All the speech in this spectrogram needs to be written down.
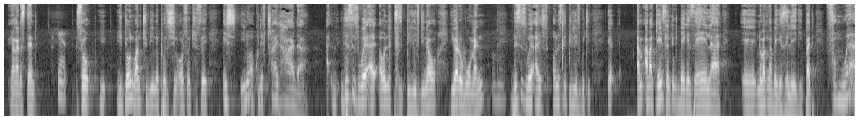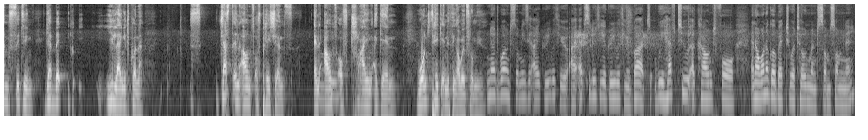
You understand? Yes. So you, you don't want to be in a position also to say, "Ish, you know, I could have tried harder. I, this is where I honestly believed, you know, you are a woman. This is where I honestly believe, ukuthi, eh, I'm, I'm against lento ukubegezela, eh, noma kungabekezeleki. But from where I'm sitting, yila ngithi khona, just an ounce of patience, an ounce of trying again won't take anything away from you. No, it won't. So, Mizi, I agree with you. I absolutely agree with you. But we have to account for, and I want to go back to atonement, Somsomne.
